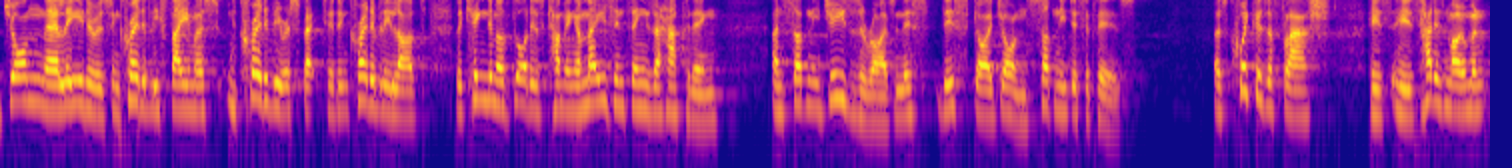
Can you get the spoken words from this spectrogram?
John, their leader, is incredibly famous, incredibly respected, incredibly loved. The kingdom of God is coming. Amazing things are happening. And suddenly Jesus arrives, and this, this guy, John, suddenly disappears as quick as a flash. He's, he's had his moment,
